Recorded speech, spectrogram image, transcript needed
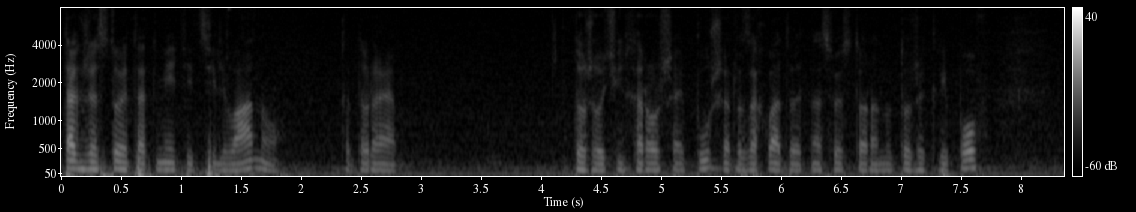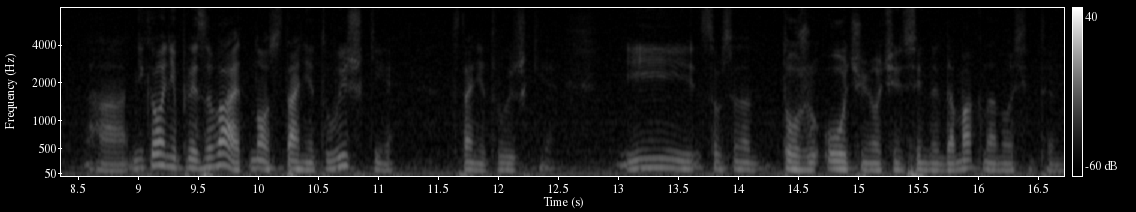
также стоит отметить Сильвану, которая тоже очень хорошая пушер, захватывает на свою сторону тоже крипов. А, никого не призывает, но станет вышки, станет вышки. И, собственно, тоже очень-очень сильный дамаг наносит им.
